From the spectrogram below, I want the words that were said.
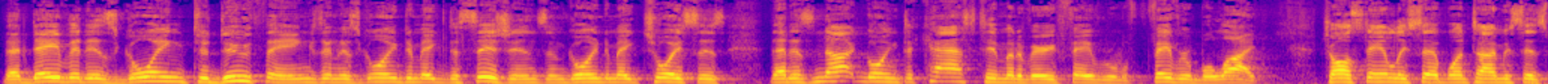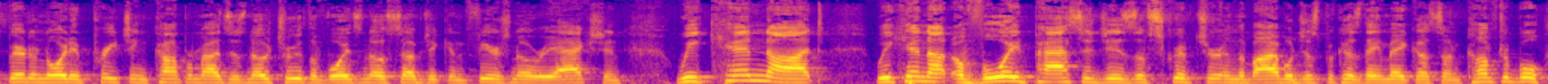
That David is going to do things and is going to make decisions and going to make choices that is not going to cast him in a very favorable, favorable light. Charles Stanley said one time, he said, Spirit anointed preaching compromises no truth, avoids no subject, and fears no reaction. We cannot. We cannot avoid passages of Scripture in the Bible just because they make us uncomfortable.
